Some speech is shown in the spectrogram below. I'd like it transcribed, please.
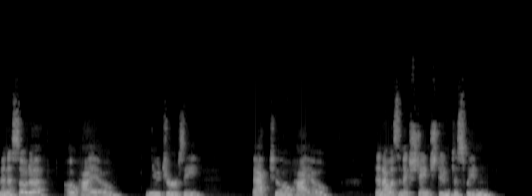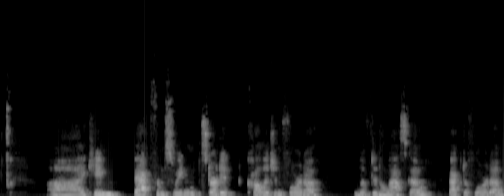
Minnesota, Ohio, New Jersey, back to Ohio. Then I was an exchange student to Sweden. Uh, I came back from Sweden, started college in Florida, lived in Alaska, back to Florida,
